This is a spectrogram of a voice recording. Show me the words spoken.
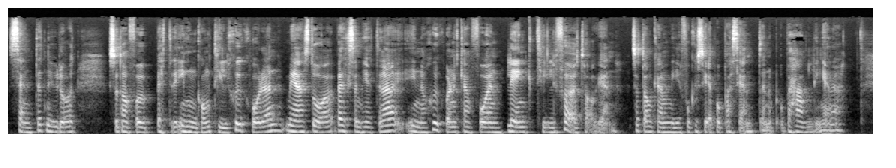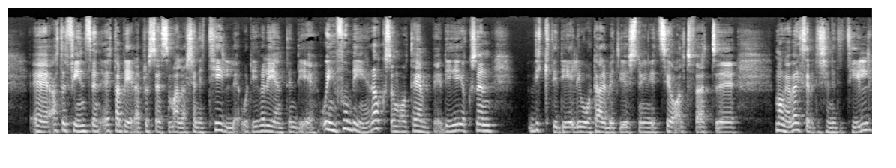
centret nu då så att de får bättre ingång till sjukvården medan då verksamheterna inom sjukvården kan få en länk till företagen så att de kan mer fokusera på patienten och behandlingarna. Eh, att det finns en etablerad process som alla känner till och det är väl egentligen det. Och informera också om ATMP. Det är också en viktig del i vårt arbete just nu initialt för att eh, många verksamheter känner inte till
